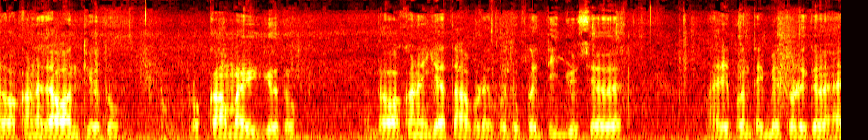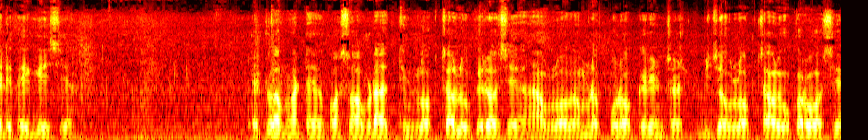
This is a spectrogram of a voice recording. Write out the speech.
દવાખાને જવાનું થયું હતું. થોડું કામ આવી ગયું હતું. દવાખાને ગયા હતા આપણે. બધું પતી ગયું છે હવે. મારી પણ તબિયત થોડીક હવે સારી થઈ ગઈ છે. એટલા માટે પાછો આપણે આજથી વ્લોગ ચાલુ કર્યો છે. આ વ્લોગ હમણાં પૂરો કરીને just બીજો વ્લોગ ચાલુ કરવો છે.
